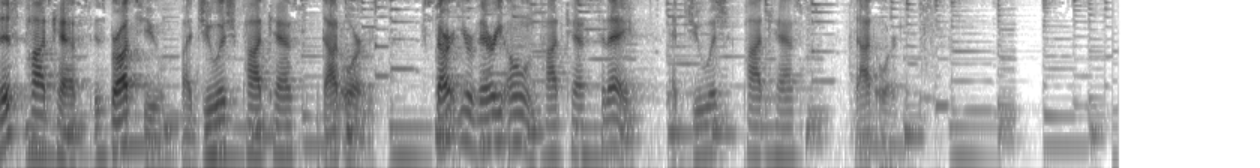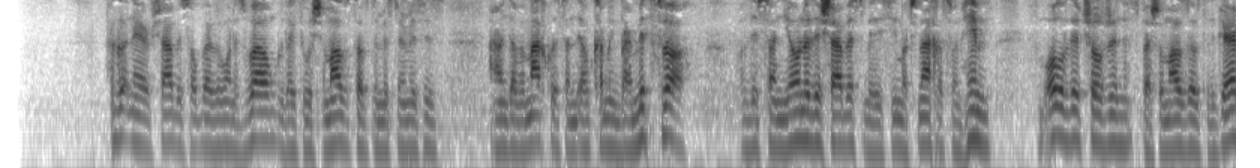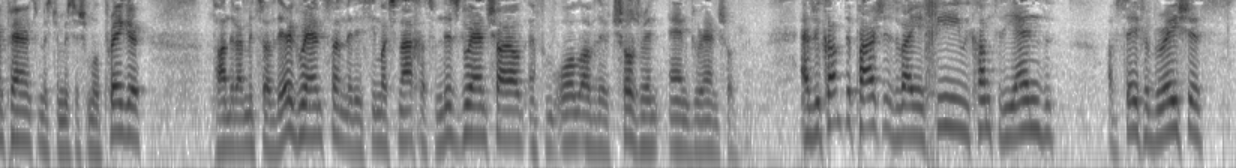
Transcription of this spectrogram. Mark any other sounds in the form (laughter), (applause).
This podcast is brought to you by JewishPodcasts.org. Start your very own podcast today at JewishPodcasts.org. I got an Erev Shabbos. Hope everyone is well. We'd like to wish a mazel tov to Mr. and Mrs. Aaron David Machlis on the upcoming bar mitzvah of their son Yonah this Shabbos. May they see much nachas from him, from all of their children. A special mazel tov to the grandparents, Mr. and Mrs. Shmuel Prager. Upon the bar mitzvah of their grandson, may they see much nachas from this grandchild and from all of their children and grandchildren. As we come to Parshas Vayechi, we come to the end of Sefer Bereshis.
